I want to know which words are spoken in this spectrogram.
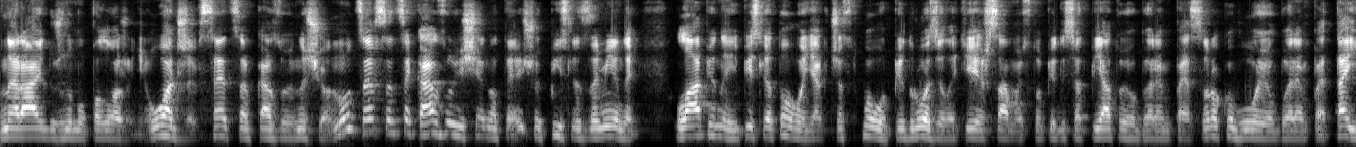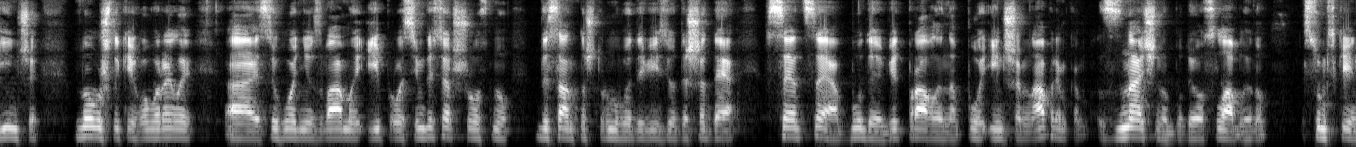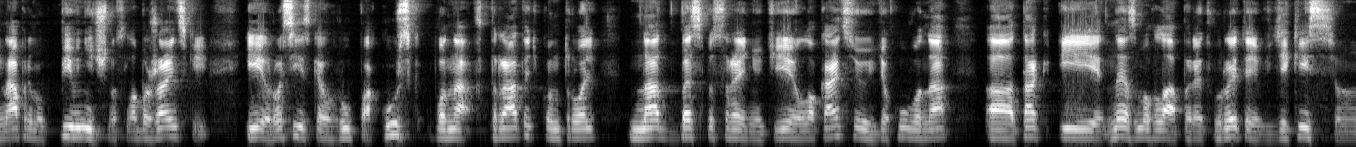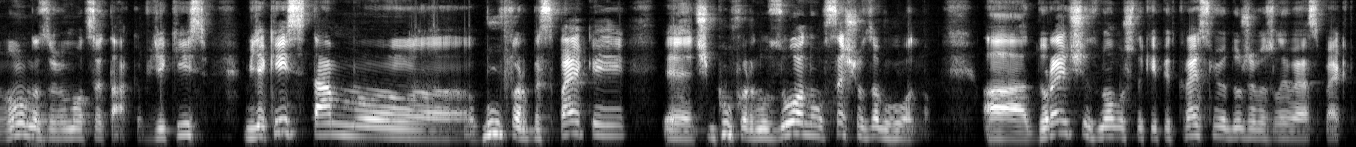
нерайдужному положенні. Отже, все це вказує на що? Ну, це все це вказує ще на те, що після заміни Лапіни і після того, як частково підрозділи тієї ж самої 155-ї ОБРМП, 40-ї ОБРМП та інші, знову ж таки, говорили е, сьогодні з вами і про 76-ту десантно-штурмову дивізію ДШД. Все це буде відправлено по іншим напрямкам, значно буде ослаблено. Сумський напрямок, північно-слобожанський і російська група Курськ вона втратить контроль над безпосередньо тією локацією, яку вона а, так і не змогла перетворити в якийсь, ну називаємо це так, в якийсь в якийсь там е, буфер безпеки, буферну зону, все що завгодно. А до речі, знову ж таки підкреслюю дуже важливий аспект:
